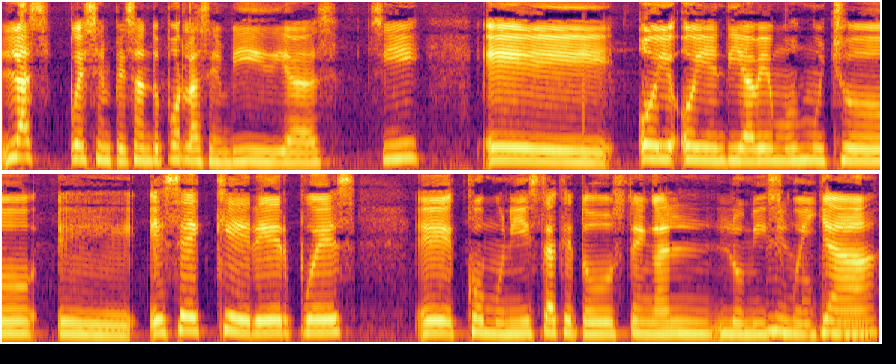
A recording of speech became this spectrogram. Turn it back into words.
las, pues empezando por las envidias, ¿sí? Eh, hoy, hoy en día vemos mucho eh, ese querer, pues, eh, comunista, que todos tengan lo mismo, y ya,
